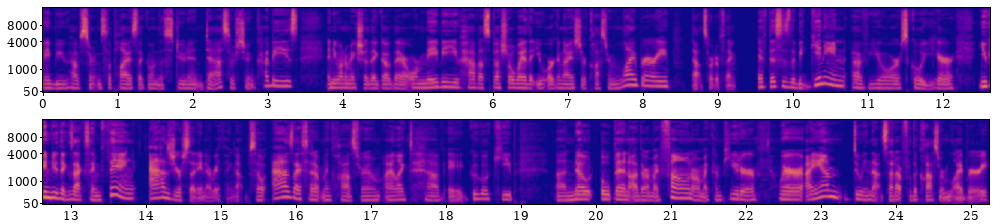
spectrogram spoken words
maybe you have certain supplies that go in the student desks or student cubbies and you want to make sure they go there, or maybe you have a special way that you organize your classroom library, that sort of thing if this is the beginning of your school year, you can do the exact same thing as you're setting everything up. So, as I set up my classroom, I like to have a Google Keep a note open either on my phone or on my computer where I am doing that setup for the classroom library,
